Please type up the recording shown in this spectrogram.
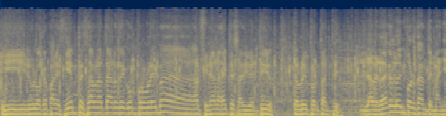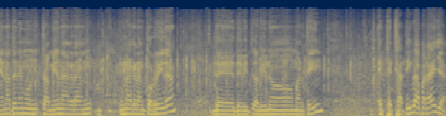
Y lo que parecía empezar una tarde con problemas, al final la gente se ha divertido, que es lo importante. La verdad que es lo importante, mañana tenemos también una gran, una gran corrida de, de Victorino Martín expectativa para ella.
